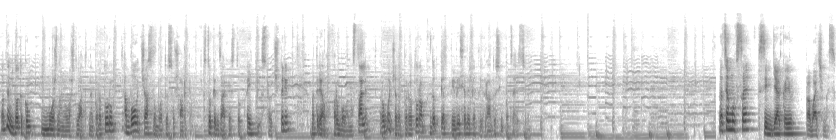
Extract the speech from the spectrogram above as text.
Одним дотиком можна налаштувати температуру або час роботи сушарки. Ступінь захисту IP104, матеріал фарбована сталь, робоча температура до 55 градусів по Цельсію. На цьому все. Всім дякую. Побачимось.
